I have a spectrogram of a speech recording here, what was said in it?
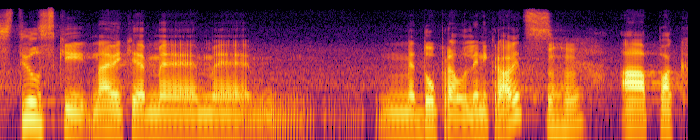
стилски највеќе ме ме ме допрел Лени Кравец. Мгм. А пак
